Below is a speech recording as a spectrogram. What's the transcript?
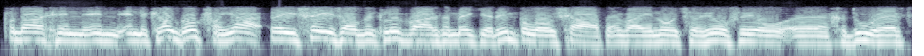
vandaag in, in, in de krant ook van ja, PSV is altijd een club waar het een beetje rimpelloos gaat. En waar je nooit zo heel veel gedoe hebt.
